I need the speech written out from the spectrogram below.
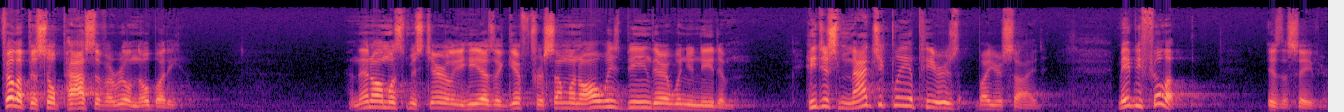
Philip is so passive, a real nobody. And then, almost mysteriously, he has a gift for someone always being there when you need him. He just magically appears by your side. Maybe Philip is the Savior.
